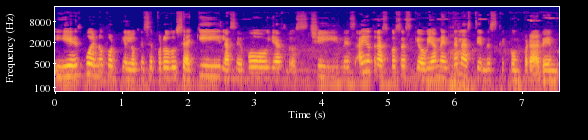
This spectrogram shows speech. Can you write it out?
y es bueno porque lo que se produce aquí, las cebollas, los chiles, hay otras cosas que obviamente las tienes que comprar en,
